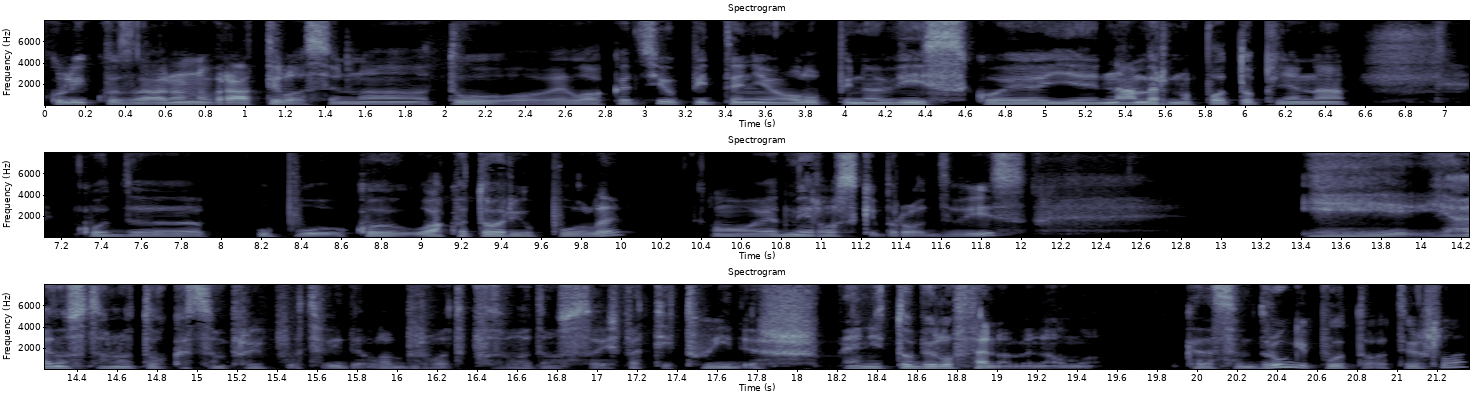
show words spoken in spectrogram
koliko zarona, vratila se na tu ovaj, lokaciju. Pitanje je olupina vis koja je namerno potopljena kod, u, kod, u akvatoriju Pule, ovaj, admiralski brod vis. Uh, I ja jednostavno to kad sam prvi put videla brod pod vodom stoji, pa ti tu ideš. Meni to bilo fenomenalno. Kada sam drugi put otišla,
